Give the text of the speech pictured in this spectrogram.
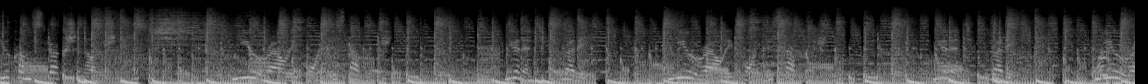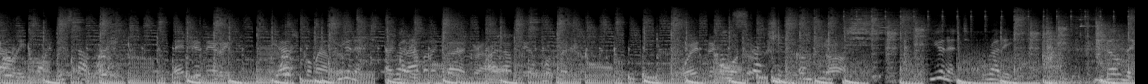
New construction options. New rally point established. Unit ready. New rally point established. Unit ready. New rally point established. Engineering. Yes, Commander. Unit ready. Examining background. I have the information. Waiting. Construction complete. Unit ready. Building.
